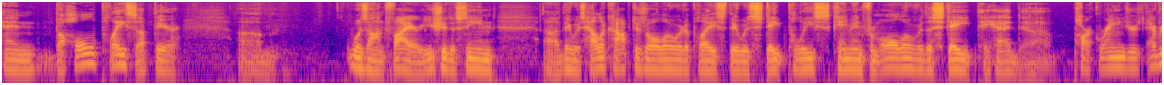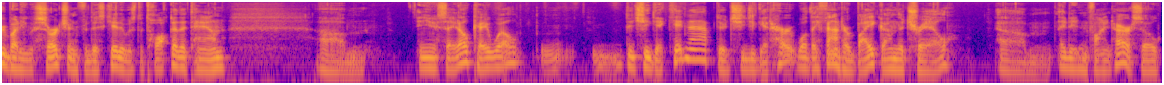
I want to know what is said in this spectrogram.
And the whole place up there um, was on fire. You should have seen uh, there was helicopters all over the place. There was state police came in from all over the state. They had uh, park rangers. Everybody was searching for this kid. It was the talk of the town. Um, and you say, okay, well, did she get kidnapped? Did she get hurt? Well, they found her bike on the trail. Um, they didn't find her, so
